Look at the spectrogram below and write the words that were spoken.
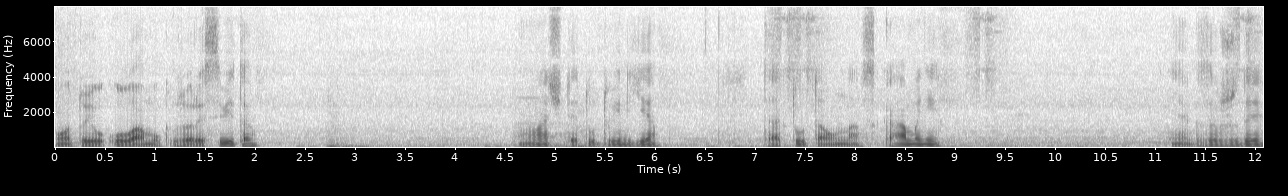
от той уламок зори світа. Бачите, тут він є. Так, тут у нас камені. Як завжди.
